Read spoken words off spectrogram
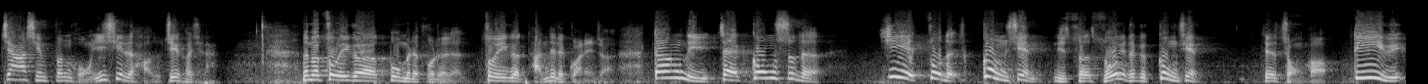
加薪、分红一系列的好处结合起来。那么作为一个部门的负责人，作为一个团队的管理者，当你在公司的业做的贡献，你所所有这个贡献这总和低于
